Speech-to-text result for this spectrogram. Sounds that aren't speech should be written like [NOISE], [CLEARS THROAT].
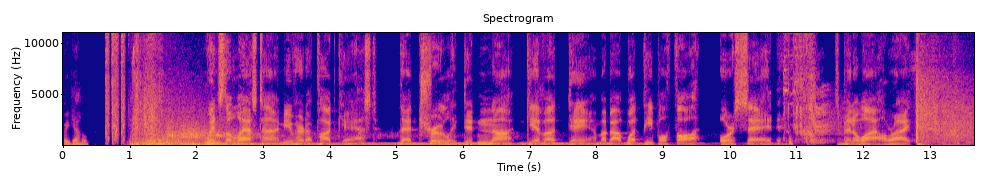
we go. When's the last time you heard a podcast that truly did not give a damn about what people thought or said? It's been a while, right?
